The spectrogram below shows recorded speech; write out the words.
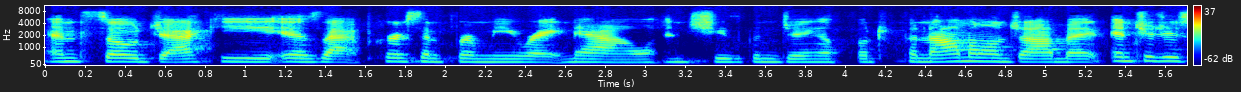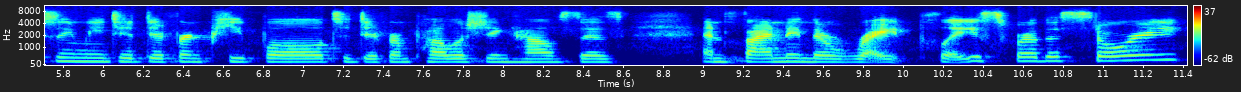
And so Jackie is that person for me right now. And she's been doing a phenomenal job at introducing me to different people, to different publishing houses, and finding the right place for the story.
